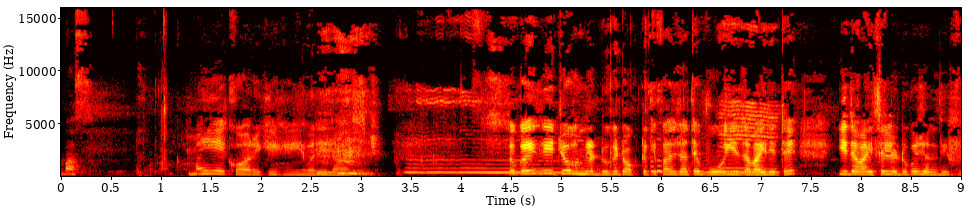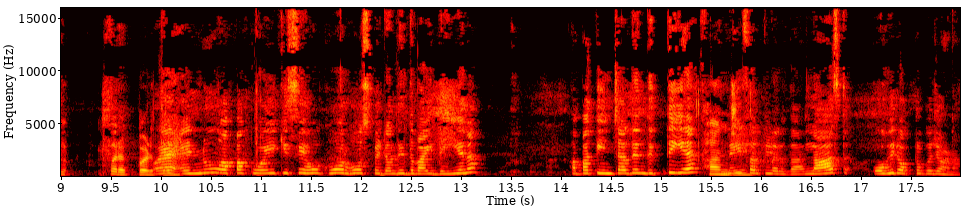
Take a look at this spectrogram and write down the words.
बस मैं एक और एक वाली लास्ट तो कहीं ये जो हम लड्डू के डॉक्टर के पास जाते वो ये दवाई देते ये दवाई से लड्डू को जल्दी फ- फर्क पड़ता है ਇਹਨੂੰ ਆਪਾਂ ਕੋਈ ਕਿਸੇ ਹੋ- ਹੋਰ ਹਸਪੀਟਲ ਦੀ ਦਵਾਈ ਦਈਏ ਨਾ ਆਪਾਂ 3-4 ਦਿਨ ਦਿੱਤੀ ਹੈ ਹਾਂਜੀ। ਨਹੀਂ ਫਰਕ ਲੱਗਦਾ ਲਾਸਟ ਉਹੀ ਡਾਕਟਰ ਕੋ ਜਾਣਾ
